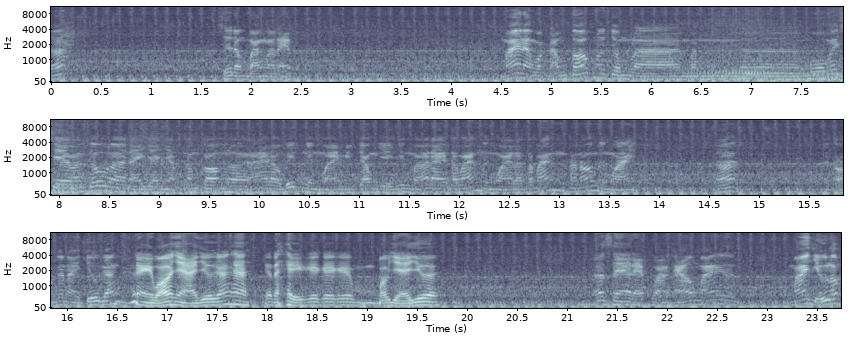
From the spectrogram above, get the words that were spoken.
Đó sẽ đồng bằng là đẹp. Máy đang hoạt động tốt nói chung là mình uh, mua mấy xe bán số ờ, này và nhập năm con là ai đâu biết miền ngoài miền trong gì nhưng mà ở đây ta bán miền ngoài là ta bán ta nói miền ngoài. Đó. Còn cái này chưa gắn cái này bỏ nhà chưa gắn ha cái này cái, cái, cái bảo vệ chưa, đó xe đẹp hoàn hảo máy máy dữ lắm.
